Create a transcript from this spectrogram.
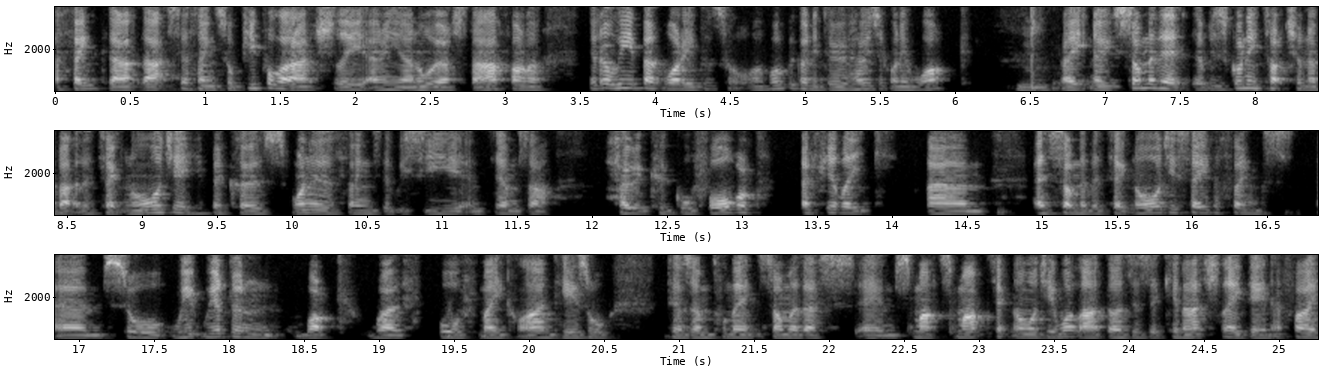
I think that that's the thing. So people are actually, I mean, I know our staff are, they're a wee bit worried. So, what are we going to do? How's it going to work? Mm. Right now, some of the, I was going to touch on a bit of the technology because one of the things that we see in terms of how it could go forward, if you like, um, is some of the technology side of things. Um, so we, we're doing work with both Michael and Hazel in terms of implementing some of this um, smart smart technology. And what that does is it can actually identify,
